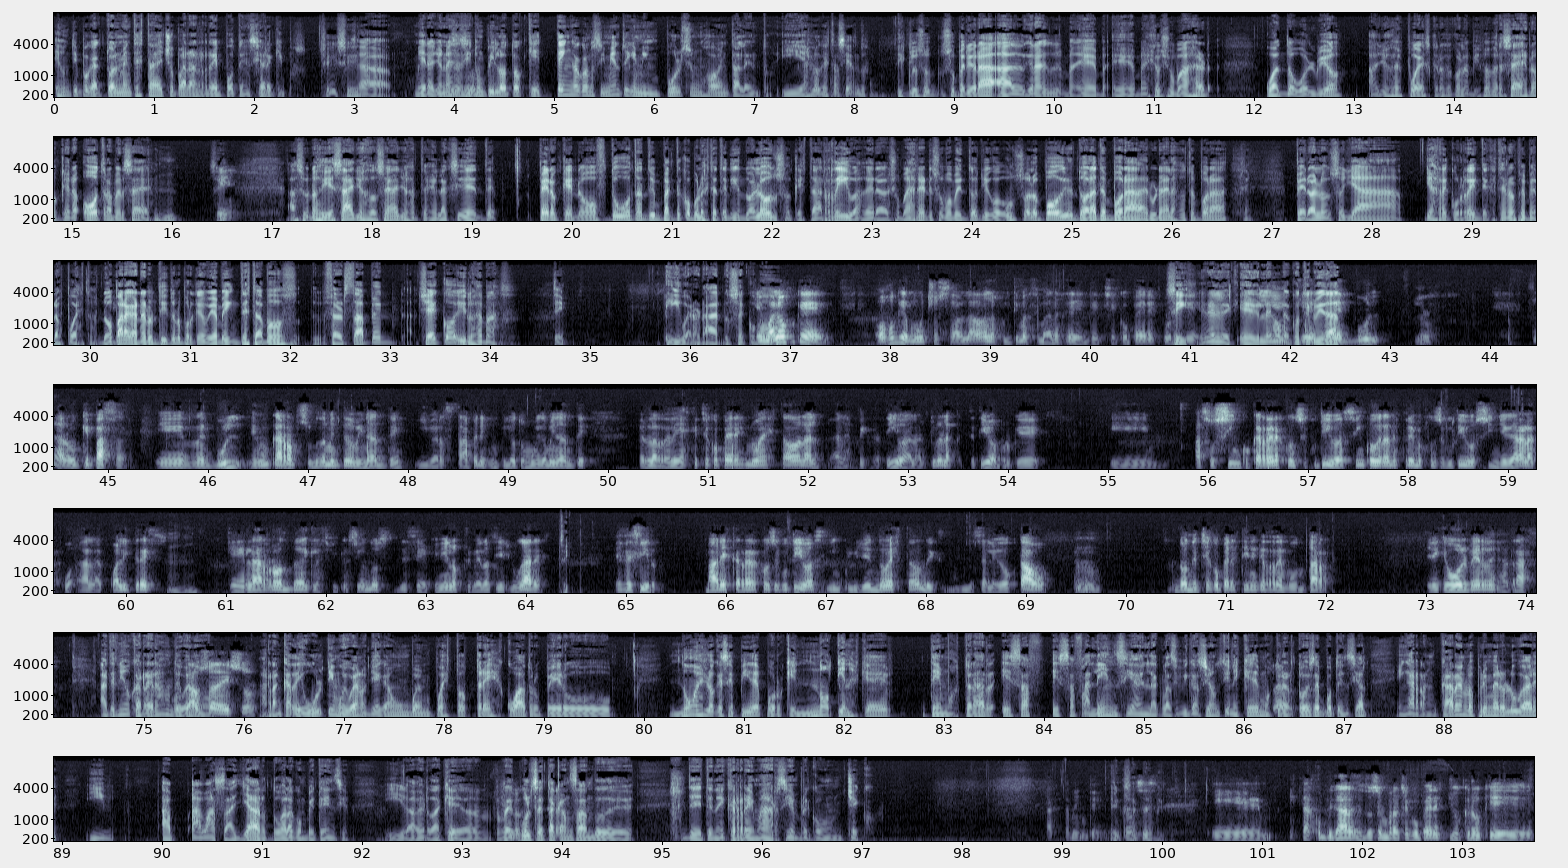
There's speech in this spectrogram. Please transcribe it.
Es un tipo que actualmente está hecho para repotenciar equipos. Sí, sí. O sea, mira, yo necesito un piloto que tenga conocimiento y que me impulse un joven talento. Y es lo que está haciendo. Incluso superior a- al gran eh, eh, Michael Schumacher cuando volvió años después, creo que con la misma Mercedes, ¿no? Que era otra Mercedes. ¿sí? hace unos 10 años, 12 años antes del accidente, pero que no tuvo tanto impacto como lo está teniendo Alonso, que está arriba. Era Schumacher en su momento llegó un solo podio en toda la temporada, en una de las dos temporadas, Sí. pero Alonso ya y es recurrente que estén en los primeros puestos. No para ganar un título, porque obviamente estamos Verstappen, Checo y los demás. Sí. Y bueno, nada, no sé cómo. Igual ojo que, ojo que mucho se ha hablado en las últimas semanas de, de Checo Pérez. Porque, sí, en, el- en la- en la aunque continuidad. Red Bull, claro, ¿qué pasa? Eh, Red Bull es un carro absolutamente dominante y Verstappen es un piloto muy dominante, pero la realidad es que Checo Pérez no ha estado a la, a la expectativa, a la altura de la expectativa, porque eh, pasó cinco carreras consecutivas, cinco grandes premios consecutivos sin llegar a la, a la Quali 3, Ujú. que es la ronda de clasificación donde se definen los primeros 10 lugares. Sí. Es decir, varias carreras consecutivas, incluyendo esta, donde, donde salió de octavo, donde Checo Pérez tiene que remontar, tiene que volver desde atrás. Ha tenido carreras donde, Por bueno, causa de eso, arranca de último y bueno, llega a un buen puesto 3, 4, pero no es lo que se pide porque no tienes que demostrar esa, esa falencia en la clasificación, tienes que demostrar Claro. todo ese potencial en arrancar en los primeros lugares y a- avasallar toda la competencia. Y la verdad que Red Bull se está cansando de, de tener que remar siempre con Checo. exactamente. Entonces, Exactamente. eh, está complicada la situación para Checo Pérez. Yo creo que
